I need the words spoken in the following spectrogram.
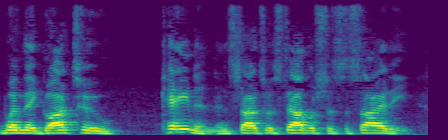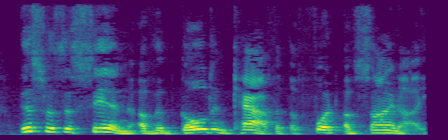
when they got to Canaan and started to establish a society. This was the sin of the golden calf at the foot of Sinai.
